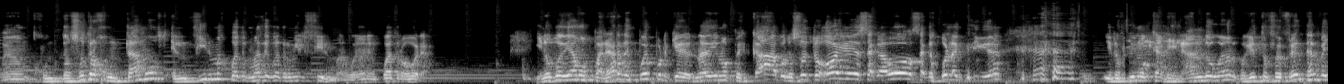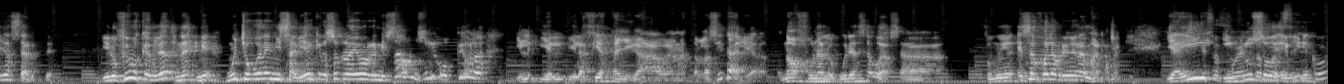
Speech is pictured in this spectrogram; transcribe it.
bueno, nosotros juntamos en firmas cuatro, más de 4.000 firmas, weón, en cuatro horas. Y no podíamos parar después porque nadie nos pescaba, pues nosotros, oye, se acabó, se acabó la actividad. Y nos fuimos caminando, weón, porque esto fue frente al Bellas Artes. Y nos fuimos caminando, muchos buenos ni sabían que nosotros lo habíamos organizado, nosotros íbamos piola. Y, y el- y la fiesta llegaba, weón, hasta Plaza Italia. No, fue una locura esa weá, o sea, fue muy- esa fue la primera marcha. Y ahí, ¿Eso fue incluso en- 2005?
